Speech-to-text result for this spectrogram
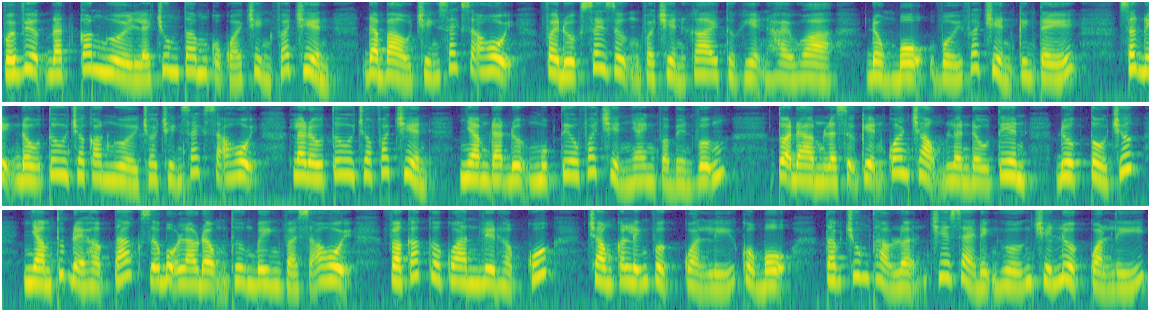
với việc đặt con người là trung tâm của quá trình phát triển, đảm bảo chính sách xã hội phải được xây dựng và triển khai thực hiện hài hòa, đồng bộ với phát triển kinh tế. Xác định đầu tư cho con người cho chính sách xã hội là đầu tư cho phát triển nhằm đạt được mục tiêu phát triển nhanh và bền vững. Tọa đàm là sự kiện quan trọng lần đầu tiên được tổ chức nhằm thúc đẩy hợp tác giữa Bộ Lao động Thương binh và Xã hội và các cơ quan Liên Hợp Quốc trong các lĩnh vực quản lý của Bộ, tập trung thảo luận chia sẻ định hướng chiến lược quản lý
